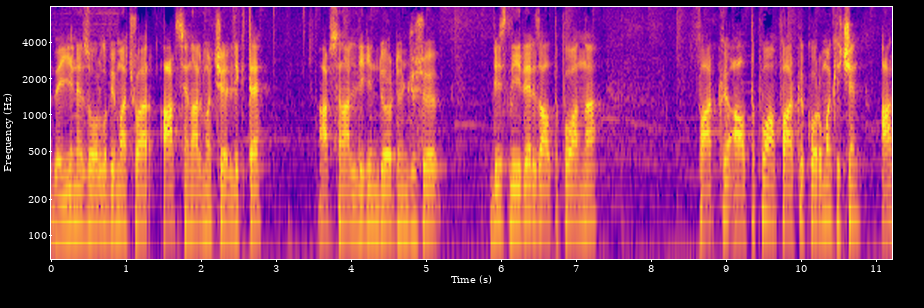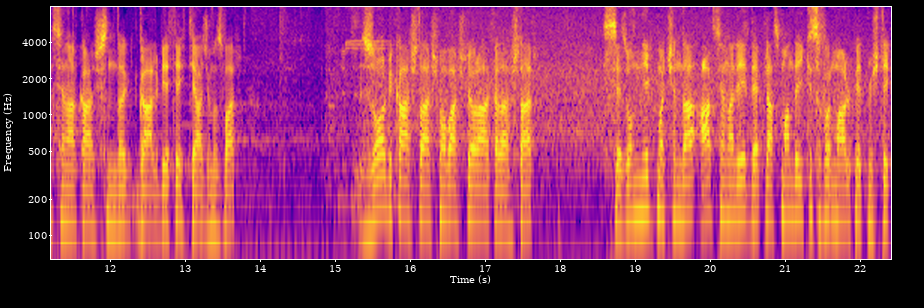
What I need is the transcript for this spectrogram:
Ve yine zorlu bir maç var. Arsenal maçı ligde. Arsenal ligin dördüncüsü. Biz lideriz 6 puanla. Farkı 6 puan farkı korumak için Arsenal karşısında galibiyete ihtiyacımız var. Zor bir karşılaşma başlıyor arkadaşlar. Sezonun ilk maçında Arsenal'i deplasmanda 2-0 mağlup etmiştik.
